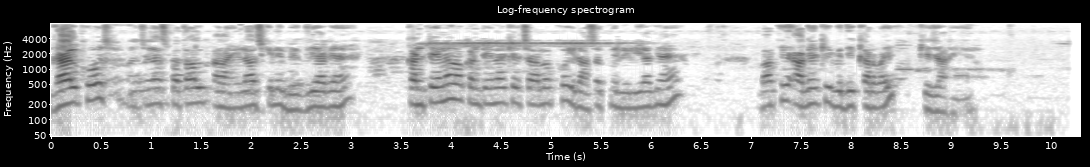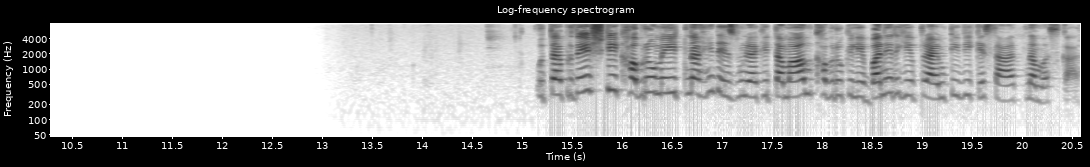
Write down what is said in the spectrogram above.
घायल को जिला अस्पताल इलाज के लिए भेज दिया गया है। कंटेनर और कंटेनर के चालक को हिरासत में ले लिया गया है। बाकी आगे की विधिक कार्रवाई की जा रही है। उत्तर प्रदेश की खबरों में इतना ही। देश दुनिया की तमाम खबरों के लिए बने रहिए प्राइम टीवी के साथ। नमस्कार।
